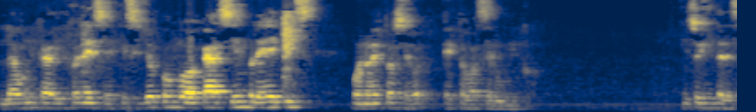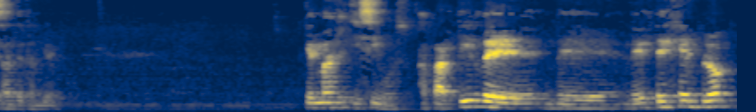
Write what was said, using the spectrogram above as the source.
la única diferencia es que si yo pongo acá siempre X, bueno, esto, esto va a ser único. Eso es interesante también. ¿Qué más hicimos? A partir de, de, este ejemplo,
